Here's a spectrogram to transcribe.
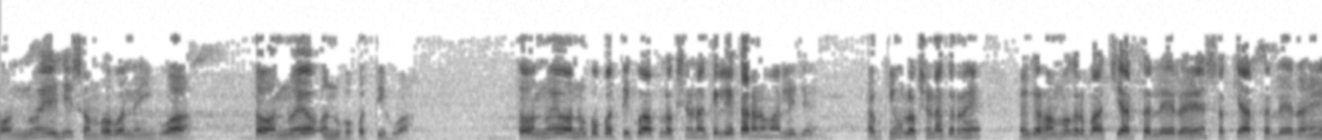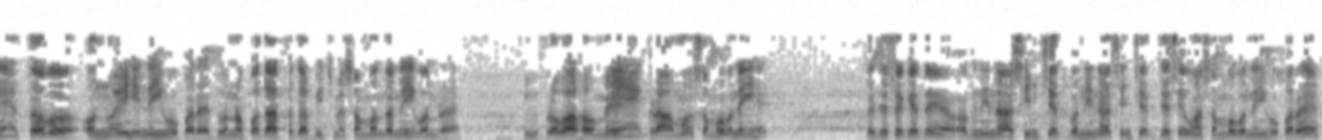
अन्वय ही संभव नहीं हुआ तो अन्वय अनुपपत्ति हुआ। तो अन्वय अनुपपत्ति को आप लक्षण के लिए कारण मान लीजिए। अब क्यों लक्षणा कर रहे हैं? क्योंकि हम अगर बाच्यार्थ ले रहे हैं सक्यार्थ ले रहे हैं, तब अन्वय ही नहीं हो पा रहा है। दोनों पदार्थ का बीच में संबंध नहीं बन रहा है। क्योंकि प्रवाह में ग्राम संभव नहीं है। तो जैसे कहते हैं अग्निना सिंचेत बनिना सिंचित, जैसे वहाँ संभव नहीं हो पा रहा है,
